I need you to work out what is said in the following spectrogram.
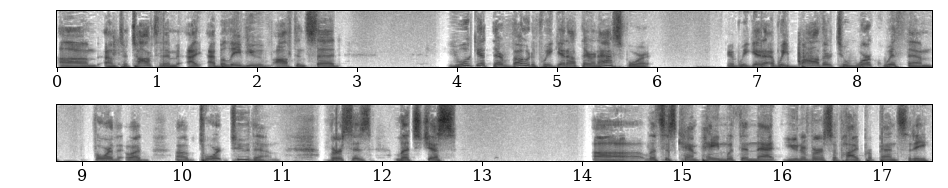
um, um, to talk to them. I, I believe you've often said you will get their vote if we get out there and ask for it. If we get if we bother to work with them for the, uh, uh, toward to them versus let's just uh, let's just campaign within that universe of high propensity.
